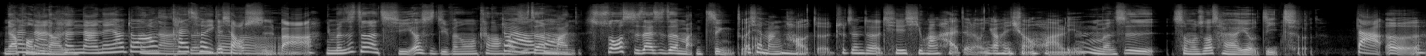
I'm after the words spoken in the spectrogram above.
你要跑去哪里？很难的，要都要开车一个小时吧，你们是真的骑二十几分钟看到海，是真的蛮、说实在是真的蛮近的啊，而且蛮好的，就真的其实喜欢海的人应该很喜欢花莲。那你们是什么时候才有机车的？大二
